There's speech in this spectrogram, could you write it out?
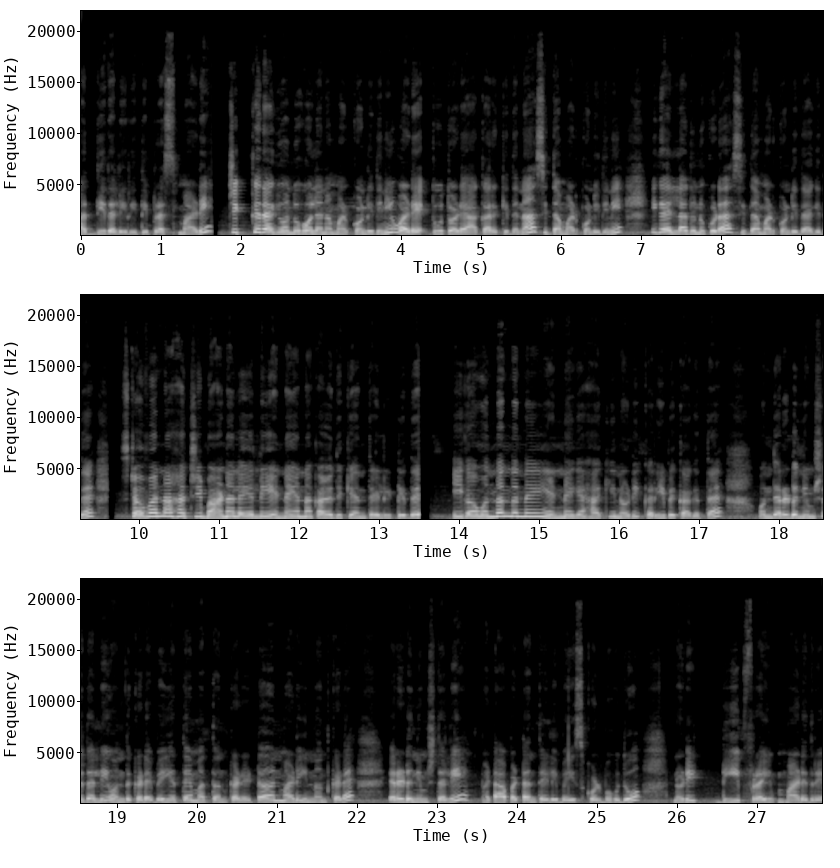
ಮಧ್ಯದಲ್ಲಿ ಈ ರೀತಿ ಪ್ರೆಸ್ ಮಾಡಿ ಚಿಕ್ಕದಾಗಿ ಒಂದು ಹೋಲನ್ನು ಮಾಡ್ಕೊಂಡಿದ್ದೀನಿ. ವಡೆ, ತೂತೊಡೆ ಆಕಾರಕ್ಕೆ ಇದನ್ನು ಸಿದ್ಧ ಮಾಡ್ಕೊಂಡಿದ್ದೀನಿ. ಈಗ ಎಲ್ಲದನ್ನು ಕೂಡ ಸಿದ್ಧ ಮಾಡ್ಕೊಂಡಿದ್ದಾಗಿದೆ. ಸ್ಟವನ್ನು ಹಚ್ಚಿ ಬಾಣಲೆಯಲ್ಲಿ ಎಣ್ಣೆಯನ್ನು ಕಾಯೋದಕ್ಕೆ ಅಂತೇಳಿ ಇಟ್ಟಿದ್ದೆ. ಈಗ ಒಂದೊಂದನ್ನೇ ಎಣ್ಣೆಗೆ ಹಾಕಿ ನೋಡಿ ಕರಿಬೇಕಾಗುತ್ತೆ. ಒಂದೆರಡು ನಿಮಿಷದಲ್ಲಿ ಒಂದು ಕಡೆ ಬೇಯುತ್ತೆ, ಮತ್ತೊಂದು ಕಡೆ ಟರ್ನ್ ಮಾಡಿ ಇನ್ನೊಂದು ಕಡೆ ಎರಡು ನಿಮಿಷದಲ್ಲಿ ಪಟಾಪಟ ಅಂತೇಳಿ ಬೇಯಿಸ್ಕೊಳ್ಬಹುದು. ನೋಡಿ ಡೀಪ್ ಫ್ರೈ ಮಾಡಿದರೆ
